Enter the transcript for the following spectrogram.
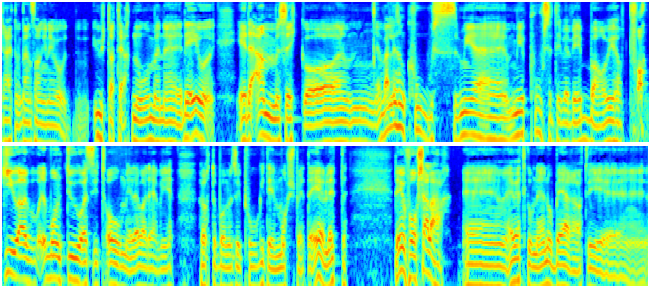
Greit nok, den sangen er jo utdatert nå, men eh, det er jo EDM-musikk og um, veldig sånn kos, mye, mye positive vibber, og vi hørte Fuck you, I won't do as you told me, det var det vi hørte på mens vi poget i en moshpit. Det er jo litt Det er jo forskjeller her. Eh, jeg vet ikke om det er noe bedre at vi eh,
